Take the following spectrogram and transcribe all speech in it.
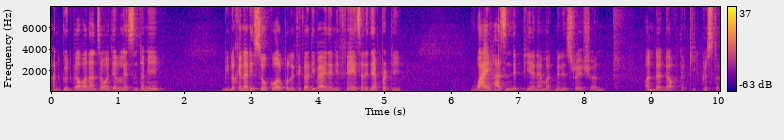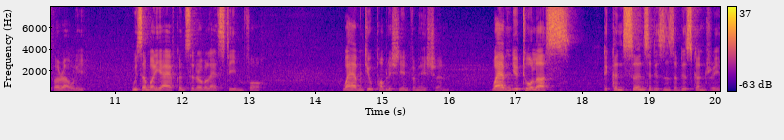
and good governance. I want you to listen to me. Be looking at the so-called political divide in the face and it's empathy. Why hasn't the PNM administration under Dr. Keith Christopher Rowley, who is somebody I have considerable esteem for, why haven't you published the information? Why haven't you told us, the concerned citizens of this country,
